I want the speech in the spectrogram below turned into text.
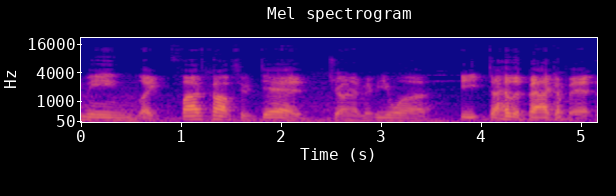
I mean, like five cops are dead, Jonah. Maybe you want to dial it back a bit.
